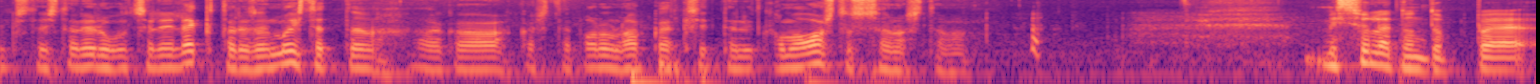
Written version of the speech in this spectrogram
üks teist on elukutseline lektor ja see on mõistetav, aga kas te palun hakkaksite nüüd ka oma vastust sõnastama? mis sulle tundub äh,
